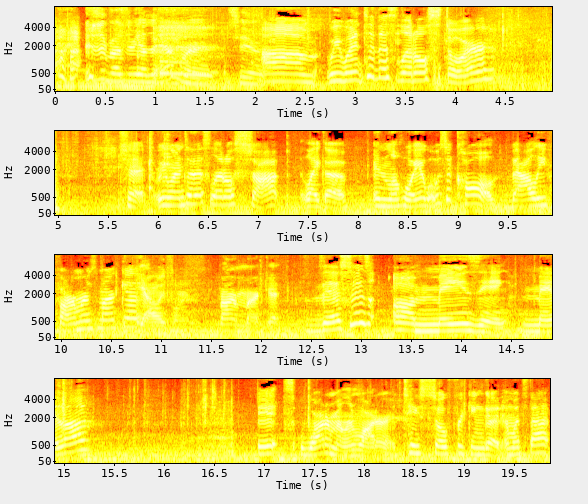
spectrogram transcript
You're supposed to be on the airport too. Um, we went to this little store. Shit, we went to this little shop, like a in La Jolla. What was it called? Valley Farmers Market. Valley Farm. Farm market. This is amazing. Mela. It's watermelon water. It tastes so freaking good. And what's that?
